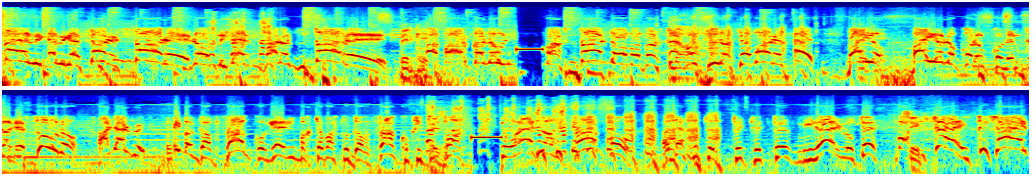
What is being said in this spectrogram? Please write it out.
Ma mi devi lasciare stare! Non mi devi far agitare! Perché? Ma porco di un bastardo! Ma perché No. continua a chiamare me? Ma io... Ma io non conosco neanche nessuno! Adesso... Io Gianfranco ieri mi ha chiamato Gianfranco! Chi ti fa? è Gianfranco! Adesso te, te, te Terminello, te... Ma Sì. chi sei? Chi sei?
